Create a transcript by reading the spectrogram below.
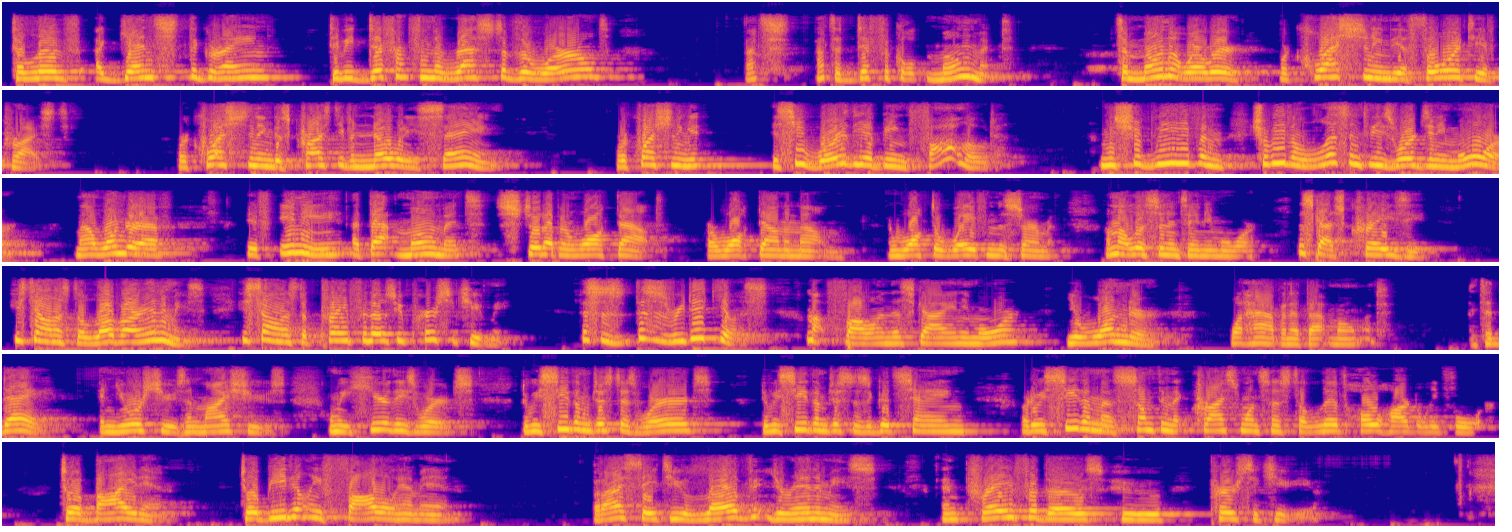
to live against the grain, to be different from the rest of the world. That's, that's a difficult moment. It's a moment where we're, we're questioning the authority of Christ. We're questioning, does Christ even know what he's saying? We're questioning, is he worthy of being followed? I mean, should we even, should we even listen to these words anymore? And I wonder if, if any at that moment stood up and walked out or walked down the mountain and walked away from the sermon. I'm not listening to anymore. This guy's crazy. He's telling us to love our enemies. He's telling us to pray for those who persecute me. This is, this is ridiculous. I'm not following this guy anymore. You wonder what happened at that moment. And today, in your shoes, in my shoes, when we hear these words, do we see them just as words? Do we see them just as a good saying? Or do we see them as something that Christ wants us to live wholeheartedly for, to abide in, to obediently follow Him in? But I say to you, love your enemies and pray for those who persecute you.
